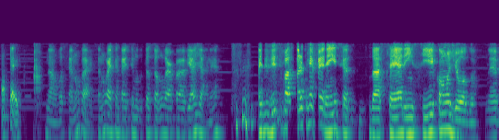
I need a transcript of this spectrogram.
tá perto. Não, você não vai. Você não vai sentar em cima do teu celular para viajar, né? Mas existe bastante referência da série em si com o jogo. É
